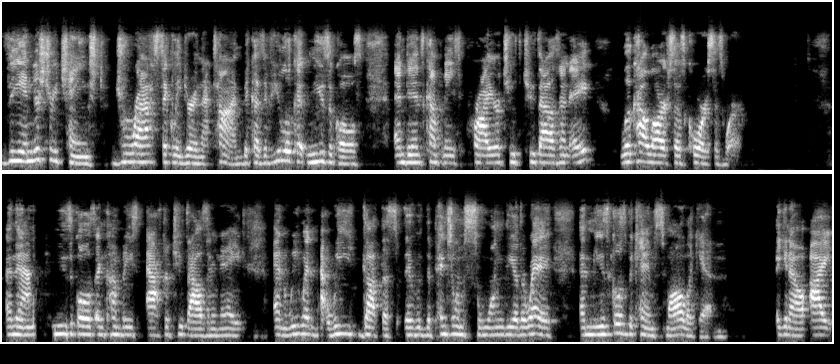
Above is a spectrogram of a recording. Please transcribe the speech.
The industry changed drastically during that time because if you look at musicals and dance companies prior to 2008, look how large those choruses were. And then Yeah. musicals and companies after 2008 and we went back we got this it was the pendulum swung the other way and musicals became small again you know i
